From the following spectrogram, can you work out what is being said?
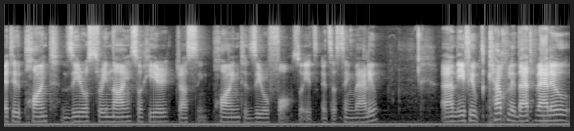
it is 0.039. So here just 0.04. So it's it's the same value. And if you calculate that value,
